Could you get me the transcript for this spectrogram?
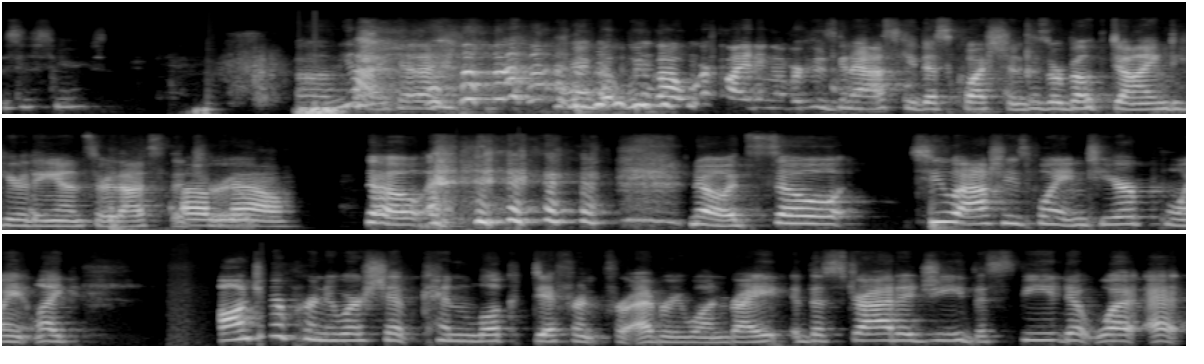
is this yours? Um, yeah, I get it. we've, got, we're fighting over who's going to ask you this question because we're both dying to hear the answer. That's the oh, truth. No. So, no, it's so to Ashley's point and to your point, like entrepreneurship can look different for everyone, right? The strategy, the speed at what, at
